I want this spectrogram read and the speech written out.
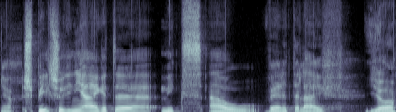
Ja. Spielst du deine eigenen Mix auch während der Live? Ja,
